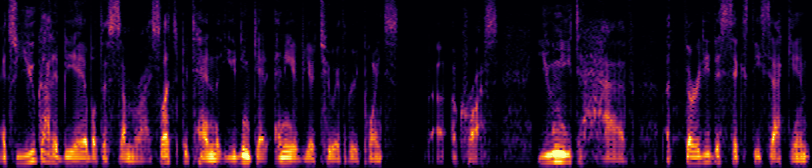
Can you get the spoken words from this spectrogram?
And so you got to be able to summarize. So let's pretend that you didn't get any of your two or three points uh, across. You need to have a 30 to 60 second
